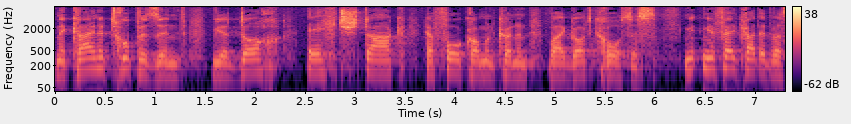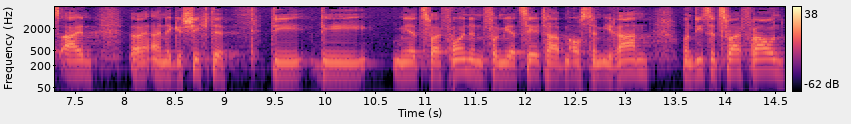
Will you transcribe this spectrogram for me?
eine kleine Truppe sind, wir doch echt stark hervorkommen können, weil Gott groß ist. Mir fällt gerade etwas ein, äh, eine Geschichte, die, die mir zwei Freundinnen von mir erzählt haben aus dem Iran. Und diese zwei Frauen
